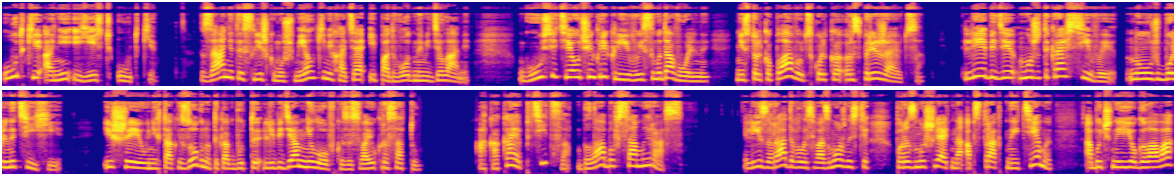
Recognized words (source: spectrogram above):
утки они и есть утки. Заняты слишком уж мелкими, хотя и подводными делами. Гуси те очень крикливые и самодовольны, не столько плавают, сколько распоряжаются. Лебеди, может, и красивые, но уж больно тихие. И шеи у них так изогнуты, как будто лебедям неловко за свою красоту. А какая птица была бы в самый раз? Лиза радовалась возможности поразмышлять на абстрактные темы, обычно ее голова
